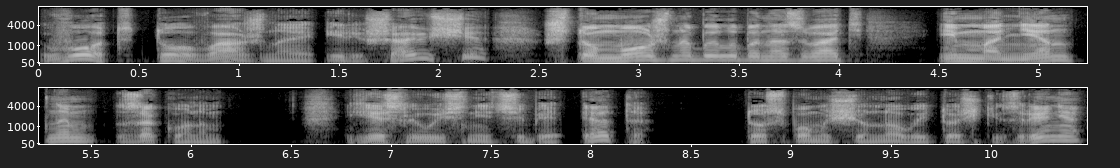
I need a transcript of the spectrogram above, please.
Вот то важное и решающее, что можно было бы назвать имманентным законом. Если уяснить себе это, то с помощью новой точки зрения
